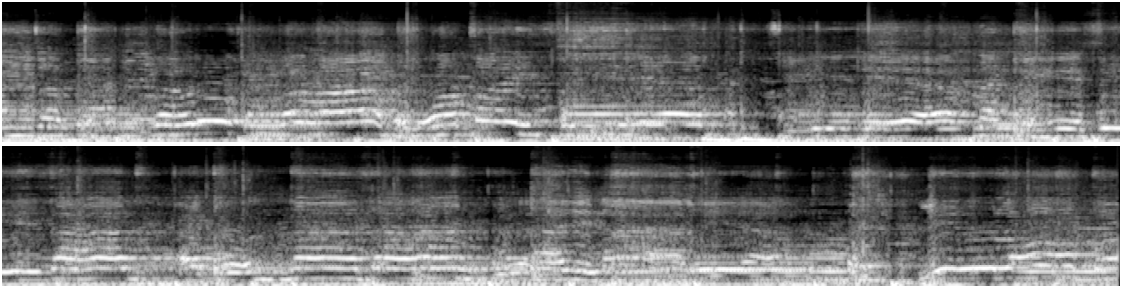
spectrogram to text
มันจะตกนรกละลาหัวไม่เสียสีเดียบนั้นมีสีด้าห้คนหน้าด้านคืไอ้หน้าเดียยิวล้อต่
